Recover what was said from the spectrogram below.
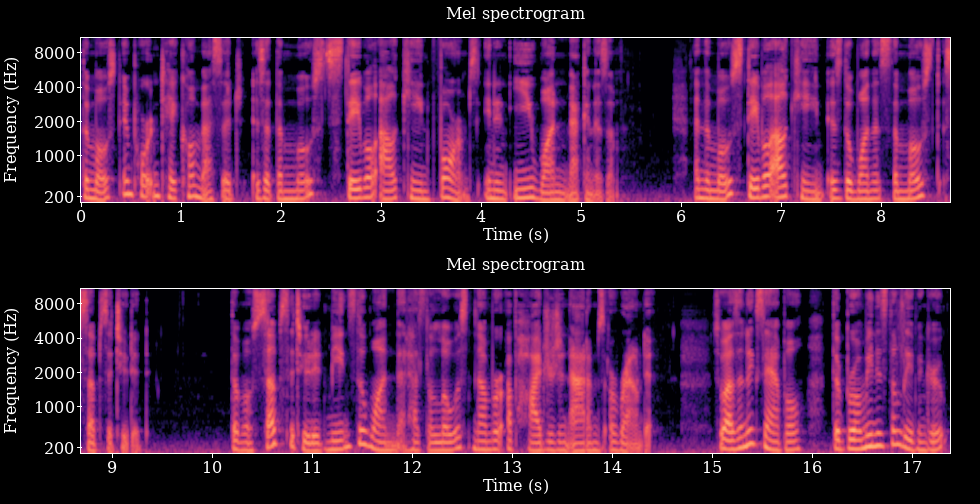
The most important take home message is that the most stable alkene forms in an E1 mechanism. And the most stable alkene is the one that's the most substituted. The most substituted means the one that has the lowest number of hydrogen atoms around it. So, as an example, the bromine is the leaving group,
